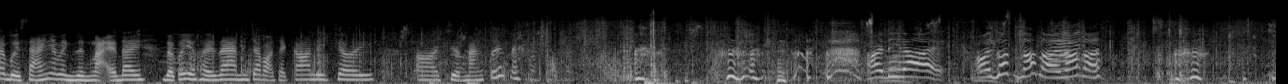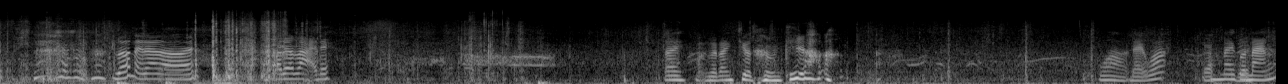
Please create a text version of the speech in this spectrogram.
Hai buổi sáng nhà mình dừng lại ở đây. Giờ có nhiều thời gian nên cho bọn trẻ con đi chơi uh, trượt máng tuyết này. Ôi đi rồi. Ôi rớt rớt rồi rớt rồi. Rớt này ra rồi. Ở đây lại đây Đây mọi người đang trượt ở bên kia. Wow, đẹp quá. Hôm nay có nắng.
